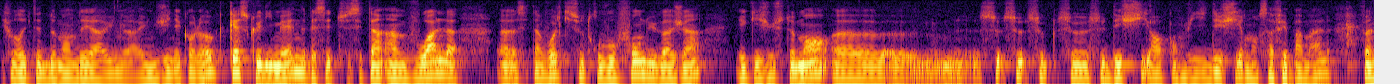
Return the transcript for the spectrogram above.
Il faudrait peut-être demander à une, gynécologue. Qu'est-ce que l'hymen? Ben, C'est un, euh, c'est un voile qui se trouve au fond du vagin et qui justement euh, se, déchire. Alors quand je dis déchire, non, ça fait pas mal. Enfin,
